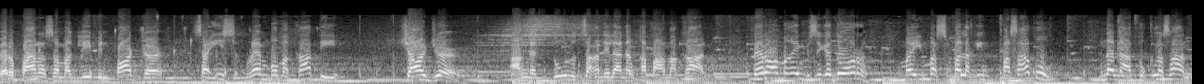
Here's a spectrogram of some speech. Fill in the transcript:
Pero para sa mag-live-in partner sa East Rembo Makati, charger ang nagdulot sa kanila ng kapamakan. Pero ang mga investigador may mas malaking pasabog na natuklasan.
